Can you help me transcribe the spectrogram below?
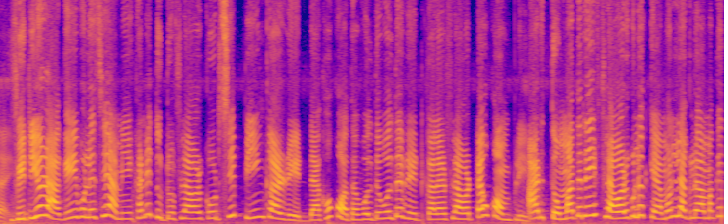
যায়। ভিডিওর আগেই বলেছি, আমি এখানে দুটো ফ্লাওয়ার করছি, পিঙ্ক আর রেড। দেখো, কথা বলতে বলতে রেড কালার ফ্লাওয়ারটাও কমপ্লিট। আর তোমাদের এই ফ্লাওয়ারগুলো কেমন লাগল আমাকে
